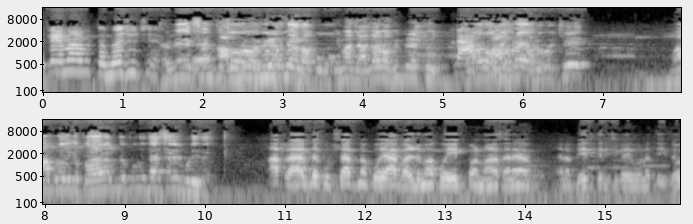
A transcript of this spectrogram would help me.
એટલે એમાં સમજવું છે? તમે એક સંત છો તમે એમાં દાદાનો અભિપ્રાય શું? તમારો અભિપ્રાય બરોબર છે? મહાપુરુષ કે પ્રારબ્ધ પૂરું થાય શરીર પડી જાય. આ પ્રારબ્ધ પુરુષાર્થ નો કોઈ આ વર્લ્ડમાં કોઈ એક પણ માણસ એને એનો ભેદ કરી શકાય એવો નથી. જો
